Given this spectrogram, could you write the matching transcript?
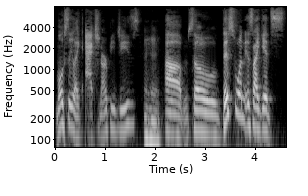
mostly like action RPGs. Mm-hmm. Um so this one is like it's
